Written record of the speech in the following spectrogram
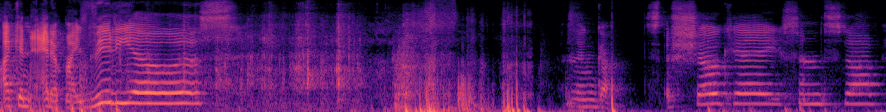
I can edit my videos. And then got a showcase and stuff.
